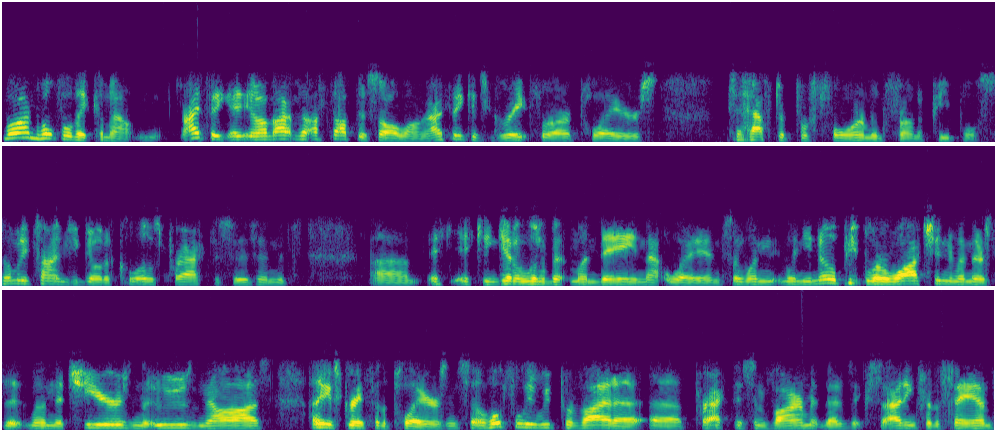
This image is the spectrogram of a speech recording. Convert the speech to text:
Well, I'm hopeful they come out. I think you know I've, I've thought this all along. I think it's great for our players to have to perform in front of people. So many times you go to closed practices and it's um, it, it can get a little bit mundane that way. And so when when you know people are watching, when there's the when the cheers and the oohs and the ahs, I think it's great for the players. And so hopefully we provide a, a practice environment that is exciting for the fans.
